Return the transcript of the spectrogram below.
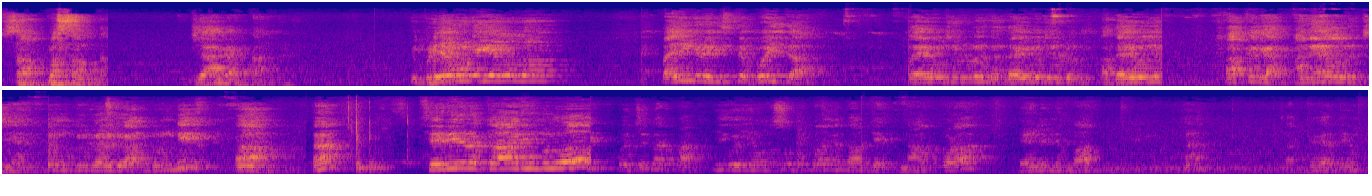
సర్పసంత జాగ్రత్త అన్నాడు. ఇప్పుడు ఏముంది ఏళ్ళలో పైకి లెగిస్తే పోయిద్దా? దైవజనుడు దైవజనుడు ఆ దైవజనుడు పక్కగా ఆ నేల నుంచి ముగ్గురు నలుగురు అక్కడ ఉండి ఆ, శరీర కార్యములో వచ్చిన తర్వాత ఇదిగో ఏమో శుభ్రంగా తాగితే నాకు కూడా వెళ్ళిన బాధ ఆ, చక్కగా దేవుడు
